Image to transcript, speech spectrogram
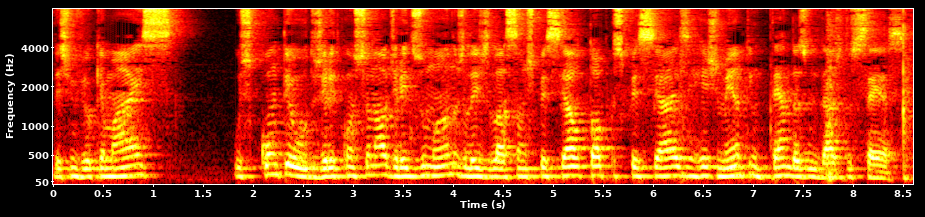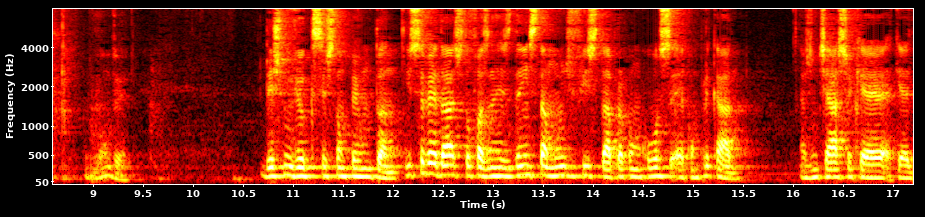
Deixa eu ver o que mais. Os conteúdos, direito constitucional, direitos humanos, legislação especial, tópicos especiais e regimento interno das unidades do SES. Vamos ver. Deixa eu ver o que vocês estão perguntando. Isso é verdade, estou fazendo residência, está muito difícil dar para concurso, é complicado. A gente acha que é, que é,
